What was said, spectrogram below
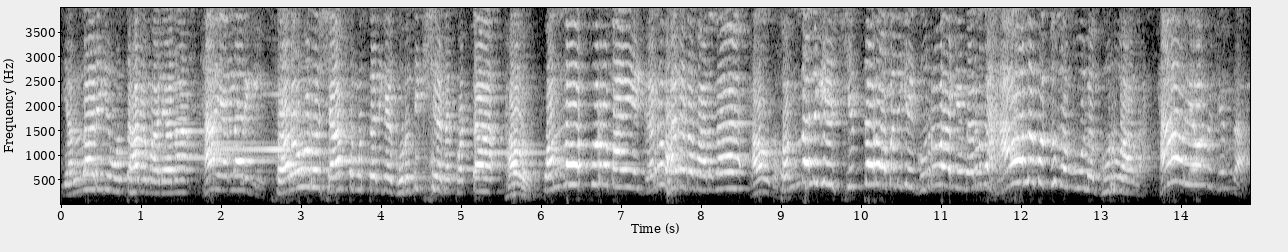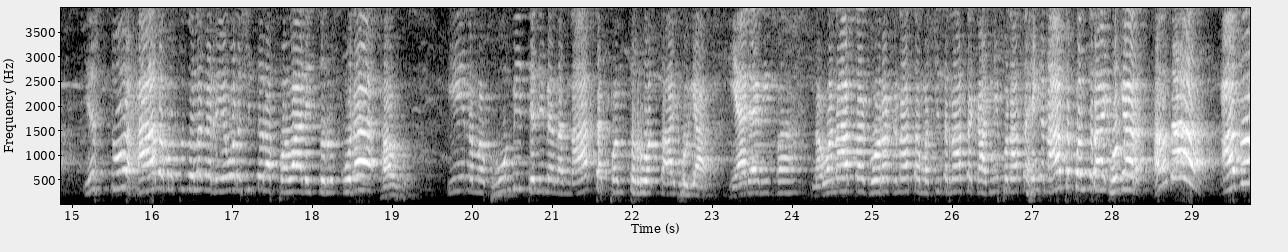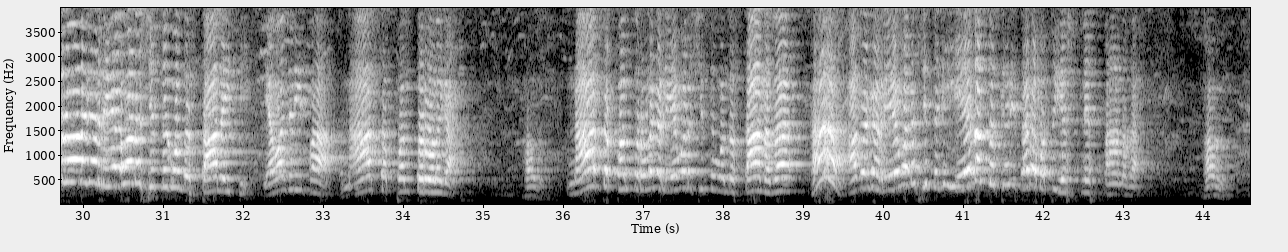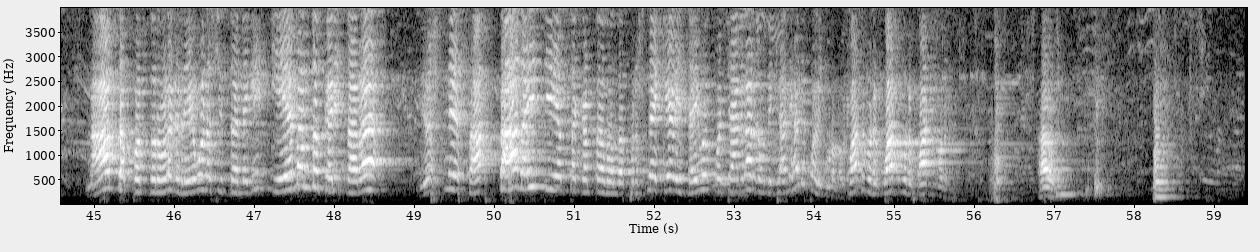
ಎಲ್ಲರಿಗೆ ಉದ್ಧಾರ ಮಾಡ್ಯಾನ. ಹಾ ಎಲ್ಲರಿಗೆ. ಸರವರು ಶಾಂತಮುತ್ತರಿಗೆ ಗುರುದೀಕ್ಷೆಯನ್ನು ಕೊಟ್ಟ. ಹೌದು. ಕೊಲ್ಲಾಪುರ ಬಾಯಿ ಗರ್ಭಹರಣ ಮಾಡದ. ಹೌದು. ಸೊನ್ನಲಿಗೆ ಸಿದ್ದರಾಮನಿಗೆ ಗುರುವಾಗಿ ಮೆರೆದ ಹಾಲಮತದ ಮೂಲ ಗುರುವಾದ ಹಾ ರೇವಣ ಸಿದ್ಧ. ಎಷ್ಟು ಹಾಲಮತದೊಳಗ ರೇವಣ ಸಿದ್ಧರ ಪವಾಡಿದ್ದರು ಕೂಡ ಹೌದು. ಈ ನಮ್ಮ ಭೂಮಿ ತೆಲಿ ಮೇಲೆ ನಾಥ ಪಂತರು ಅಂತ ಆಗಿ ಹೋಗ್ಯಾರ. ಯಾರ್ಯಾರಿಪ್ಪ? ನವನಾಥ ಗೋರಖನಾಥ ಮಚ್ಚಿಂದ್ರನಾಥ ಕಾಡ್ನಿಪನಾಥ ಹಿಂಗ ನಾಥ ಪಂತರಾಗಿ ಹೋಗ್ಯಾರ. ಹೌದಾ? ಅದರೊಳಗೆ ರೇವಣ ಸಿದ್ಧಗೊಂದು ಸ್ಥಾನ ಐತಿ. ಯಾವಾದ್ರಿಪ್ಪ? ನಾಥ ಪಂತರೊಳಗ ಹೌದು. ನಾಥ ಪಂತರೊಳಗ ರೇವಣ ಒಂದು ಸ್ಥಾನ ಅದ. ಹಾ. ಅದಾಗ ರೇವಣ ಸಿದ್ಧಗೆ ಏನಂತ ಕರೀತಾರ ಮತ್ತು ಎಷ್ಟನೇ ಸ್ಥಾನ ಅದ. ಹೌದು. ನಾಥ ಪಂತರೊಳಗ ರೇವಣ ಸಿದ್ಧನಿಗೆ ಏನಂದು ಕರೀತಾರ? ಎಷ್ಟನೇ ಸ್ಥಾ- ಸ್ಥಾನ ಐತಿ ಅಂತಕ್ಕಂಥದ್ದು ಒಂದು ಪ್ರಶ್ನೆ ಕೇಳಿ ದೈವಕ್ಕೆ ವಚ್ಚ ಆಗ್ಲಾರ್ದು ಒಂದು ಖ್ಯಾತಿ ಹೇಳಿ ಕೊಡೋದು ಕ್ವಾಟ್ ಬಿಡು ಕ್ವಾಟ್ ಬಿಡು ಕ್ವಾಟ್ ಬರ್ರಿ ಹೌದು.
